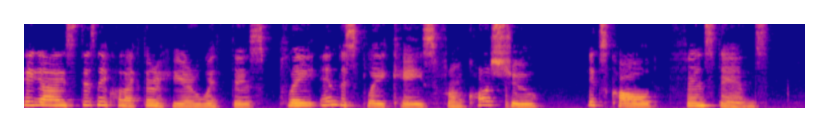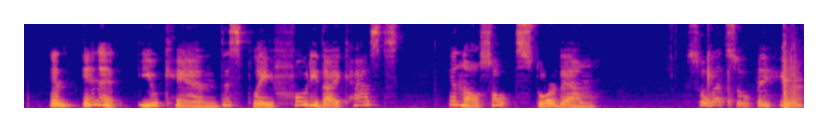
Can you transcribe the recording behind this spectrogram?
Hey guys, Disney Collector here with this play and display case from Cars 2. It's called Fan Stands. And in it you can display 40 die casts and also store them. So let's open here.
